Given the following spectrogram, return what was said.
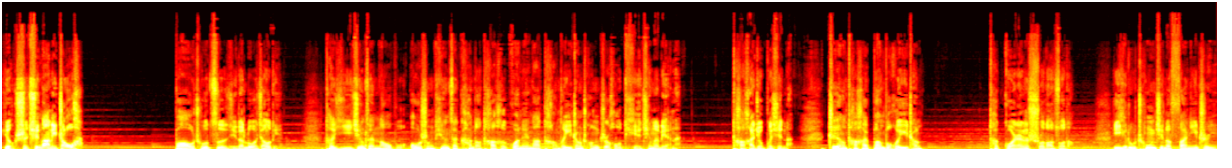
有事去那里找我。报出自己的落脚点，他已经在脑补欧胜天在看到他和关莲娜躺在一张床之后铁青的脸了。他还就不信了，这样他还扳不回一城。他果然说到做到，一路冲进了范尼之夜，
